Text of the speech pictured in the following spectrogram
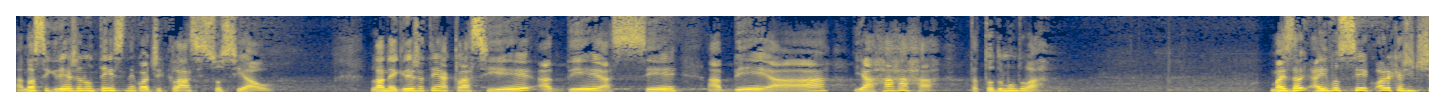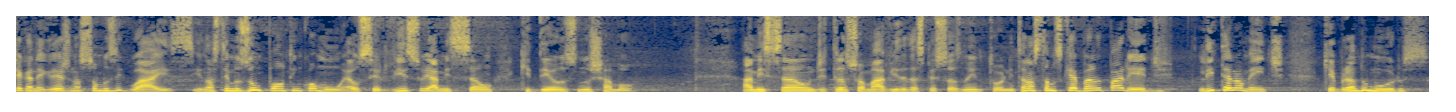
A nossa igreja não tem esse negócio de classe social. Lá na igreja tem a classe E, a D, a C, a B, a A e a ha. Está todo mundo lá. Mas aí você, a hora que a gente chega na igreja, nós somos iguais e nós temos um ponto em comum, é o serviço e a missão que Deus nos chamou. A missão de transformar a vida das pessoas no entorno. Então nós estamos quebrando parede, literalmente, quebrando muros,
